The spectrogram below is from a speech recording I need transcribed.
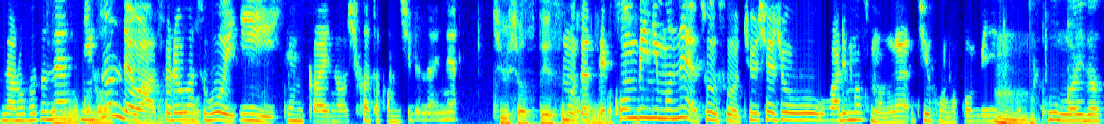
なるほどね。日本ではそれはすごいいい展開の仕方かもしれないね。駐車スペースももうだってコンビニもね、そうそう、駐車場ありますもんね。地方のコンビニとか。うん、郊外だ、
